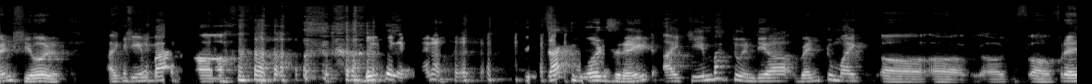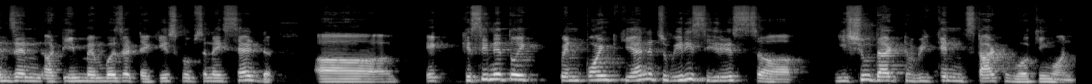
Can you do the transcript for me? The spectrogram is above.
went here. I came back. Uh, बिल्कुल लगता है ना? exact words, right? I came back to India, went to my uh, uh, uh, uh, friends and uh, team members at Techie Scoops, and I said, uh, एक किसी ने तो एक pinpoint किया and it's a very serious uh, issue that we can start working on.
